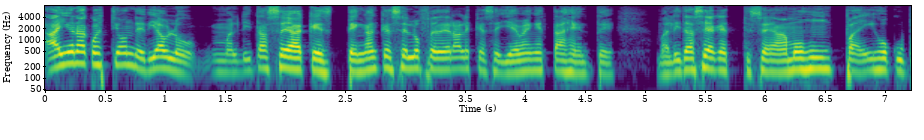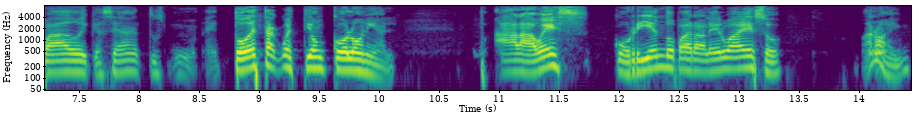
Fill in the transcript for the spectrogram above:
hay una cuestión de diablo, maldita sea que tengan que ser los federales que se lleven esta gente, maldita sea que seamos un país ocupado y que sea toda esta cuestión colonial. A la vez, corriendo paralelo a eso, bueno, hay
